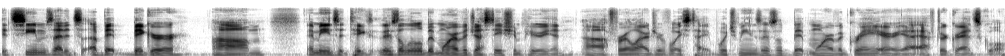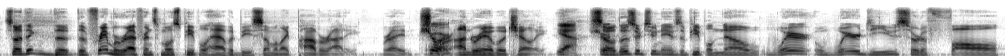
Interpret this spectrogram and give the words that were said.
it seems that it's a bit bigger, um, that means it takes there's a little bit more of a gestation period uh, for a larger voice type, which means there's a bit more of a gray area after grad school. So I think the the frame of reference most people have would be someone like Pavarotti, right? Sure. Or Andrea Bocelli. Yeah, sure. So those are two names that people know. Where where do you sort of fall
